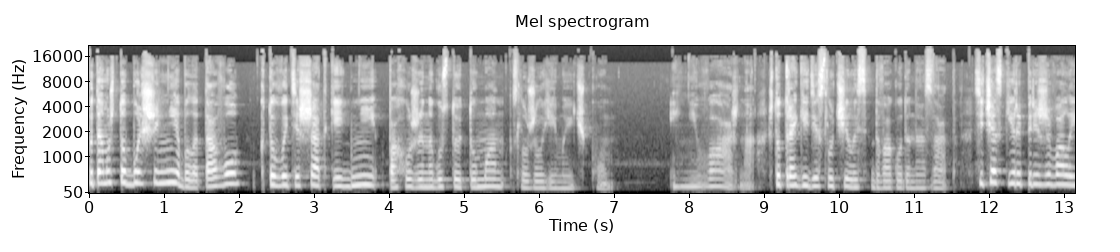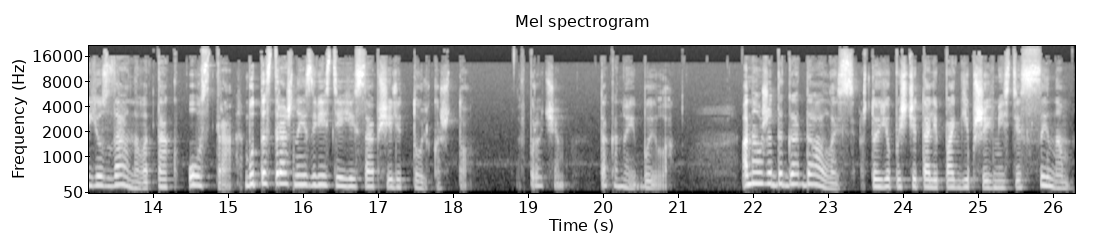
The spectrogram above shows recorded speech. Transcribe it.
Потому что больше не было того, кто в эти шаткие дни, похожие на густой туман, служил ей маячком. И не важно, что трагедия случилась два года назад – Сейчас Кира переживала ее заново, так остро, будто страшное известие ей сообщили только что. Впрочем, так оно и было. Она уже догадалась, что ее посчитали погибшей вместе с сыном,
